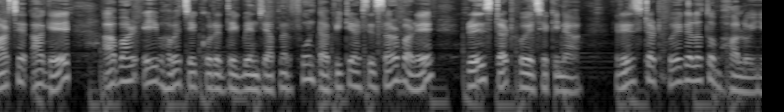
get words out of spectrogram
মার্চের আগে আবার এইভাবে চেক করে দেখবেন যে আপনার ফোনটা বিটিআরসি সার্ভারে রেজিস্টার্ড হয়েছে কিনা। রেজিস্টার্ড হয়ে গেলে তো ভালোই।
